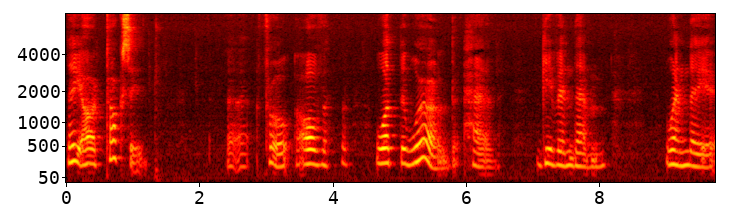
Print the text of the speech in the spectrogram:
They are toxic uh, for of what the world have given them when they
